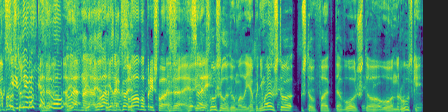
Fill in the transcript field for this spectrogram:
Polybox. просто... Мне рассказывал. Да, а я- Ладно, я- я- ладно, я к такой- слову пришлось. Да, я, я слушал и думал, я понимаю, что, что факт того, что он русский,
